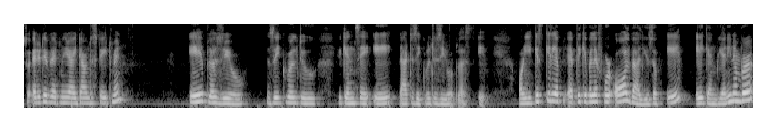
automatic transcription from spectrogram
so additive, let me write down the statement. a plus 0 is equal to, you can say a that is equal to 0 plus a. और ये किसके लिए एप्लीकेबल है फॉर ऑल वैल्यूज़ ऑफ ए ए कैन बी एनी नंबर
